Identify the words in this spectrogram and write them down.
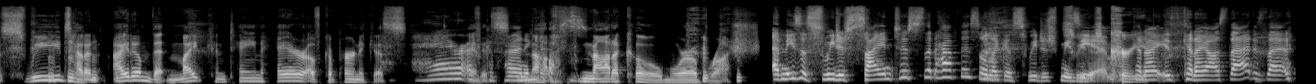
The Swedes had an item that might contain hair of Copernicus. Hair of and it's Copernicus. not, not a comb or a brush. And these are Swedish scientists that have this, or like a Swedish Swedish museum? creep. can I is, can I ask that? Is that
